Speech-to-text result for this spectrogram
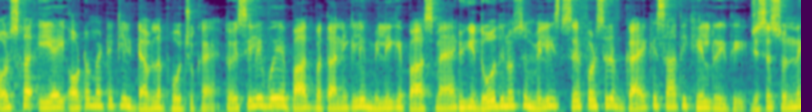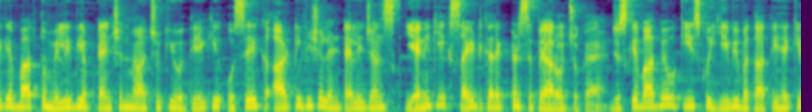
और उसका एआई ऑटोमेटिकली डेवलप हो चुका है तो इसीलिए वो ये बात बताने के लिए मिली के पास में आया, क्योंकि दो दिनों से मिली सिर्फ़ और सिर्फ़ गाय के साथ ही खेल रही थी, जिसे सुनने के बाद तो मिली भी अब टेंशन में आ चुकी होती है कि उसे एक आर्टिफिशियल इंटेलिजेंस यानी कि एक साइड कैरेक्टर से प्यार हो चुका है, जिसके बाद में वो कीज को ये भी बताती है कि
